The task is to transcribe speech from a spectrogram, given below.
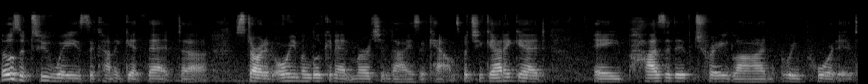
Those are two ways to kind of get that uh, started or even looking at merchandise accounts. But you got to get a positive trade line reported.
